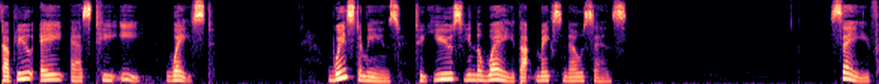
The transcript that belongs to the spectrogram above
W A S T E. Waste. Waste means to use in a way that makes no sense. Save.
